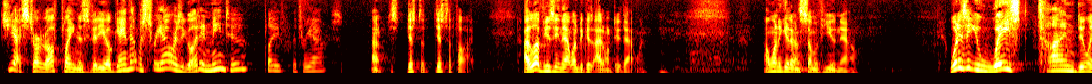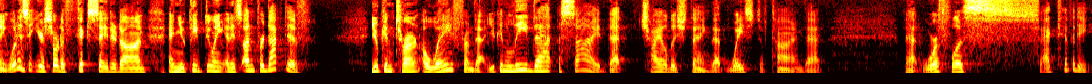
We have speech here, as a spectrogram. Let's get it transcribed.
Gee, I started off playing this video game. That was three hours ago. I didn't mean to play for three hours. Oh, just, just, a, just a thought. I love using that one because I don't do that one. I want to get on some of you now. What is it you waste time doing? What is it you're sort of fixated on and you keep doing and it's unproductive? You can turn away from that. You can leave that aside, that childish thing, that waste of time, that, that worthless activity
